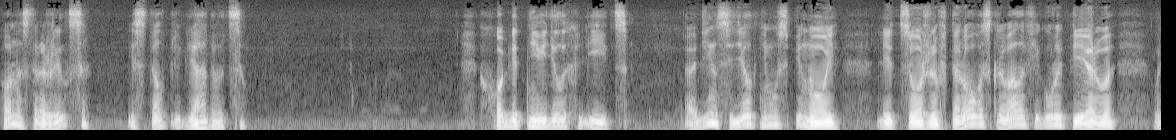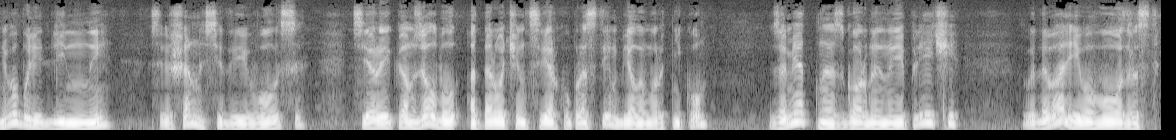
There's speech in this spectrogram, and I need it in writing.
Он осторожился и стал приглядываться. Хоббит не видел их лиц. Один сидел к нему спиной, лицо же второго скрывала фигура первого. У него были длинные, совершенно седые волосы, серый камзол был оторочен сверху простым белым воротником, заметно сгорбленные плечи, выдавали его возраст,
